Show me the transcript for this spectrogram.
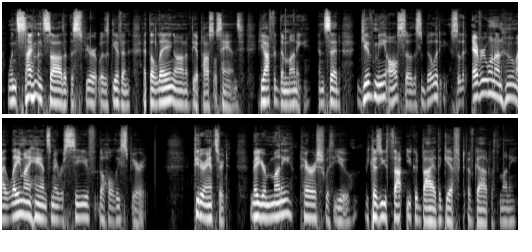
When Simon saw that the Spirit was given at the laying on of the apostles' hands, he offered them money and said, Give me also this ability, so that everyone on whom I lay my hands may receive the Holy Spirit. Peter answered, May your money perish with you, because you thought you could buy the gift of God with money.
